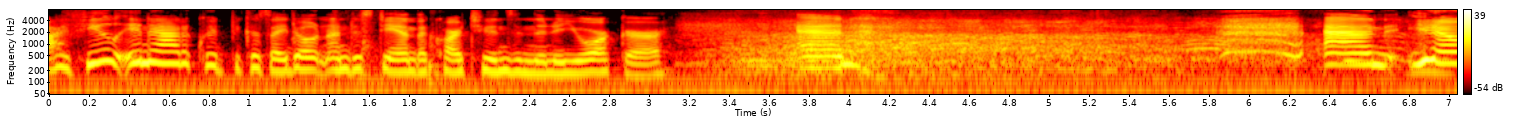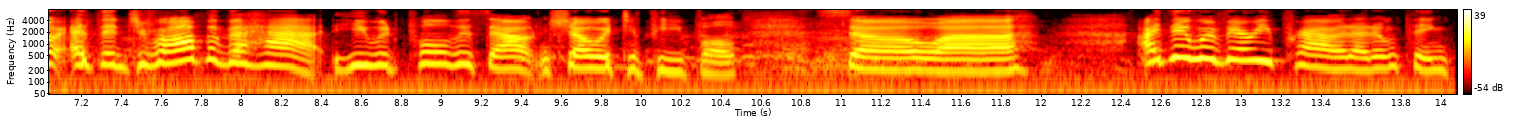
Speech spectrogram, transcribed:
I feel inadequate because I don't understand the cartoons in the New Yorker. And. And you know, at the drop of a hat, he would pull this out and show it to people. So uh, I, they were very proud. I don't think,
